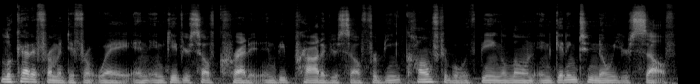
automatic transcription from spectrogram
look at it from a different way and, and give yourself credit and be proud of yourself for being comfortable with being alone and getting to know yourself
